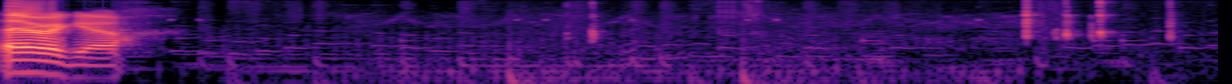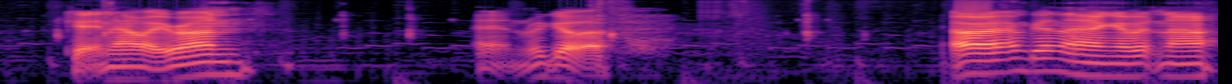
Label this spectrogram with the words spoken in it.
There we go. Okay, now we run. And we go up. Alright, I'm getting the hang of it now.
